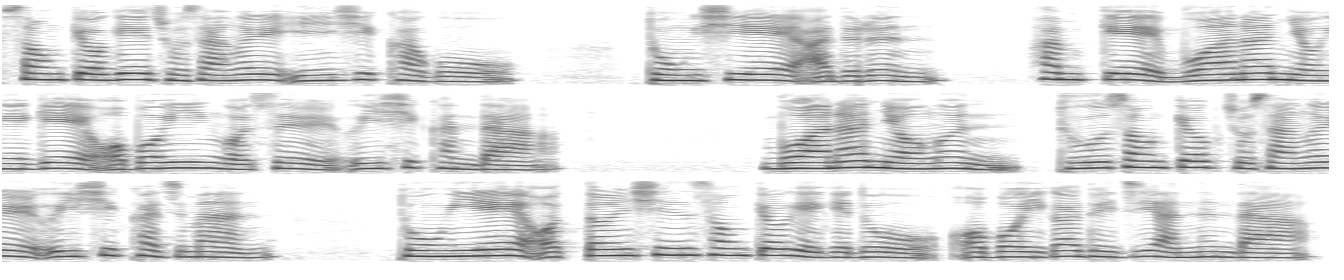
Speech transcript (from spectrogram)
성격의 조상을 인식하고 동시에 아들은 함께 무한한 영에게 어버이인 것을 의식한다. 무한한 영은 두 성격 조상을 의식하지만 동의의 어떤 신성격에게도 어버이가 되지 않는다.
